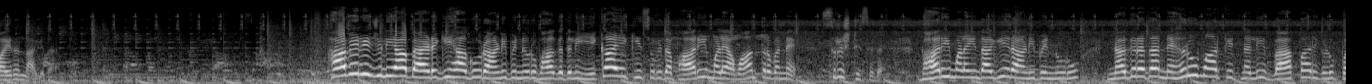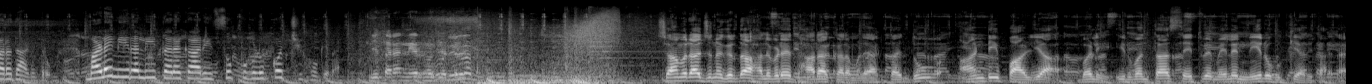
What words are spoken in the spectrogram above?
ವೈರಲ್ ಆಗಿದೆ. ಹಾವೇರಿ ಜಿಲ್ಲೆಯ ಬ್ಯಾಡಗಿ ಹಾಗೂ ರಾಣಿಬೆನ್ನೂರು ಭಾಗದಲ್ಲಿ ಏಕಾಏಕಿ ಸುರಿದ ಭಾರೀ ಮಳೆ ಅವಾಂತರವನ್ನೇ ಸೃಷ್ಟಿಸಿದೆ. ಭಾರೀ ಮಳೆಯಿಂದಾಗಿ ರಾಣಿಬೆನ್ನೂರು ನಗರದ ನೆಹರು ಮಾರ್ಕೆಟ್ನಲ್ಲಿ ವ್ಯಾಪಾರಿಗಳು ಪರದಾಡಿದರು. ಮಳೆ ನೀರಲ್ಲಿ ತರಕಾರಿ ಸೊಪ್ಪುಗಳು ಕೊಚ್ಚಿ ಹೋಗಿವೆ. ಚಾಮರಾಜನಗರದ ಹಲವೆಡೆ ಧಾರಾಕಾರ ಮಳೆ ಆಗ್ತಾ ಇದ್ದು, ಆಂಡಿಪಾಳ್ಯ ಬಳಿ ಇರುವಂತಹ ಸೇತುವೆ ಮೇಲೆ ನೀರು ಹುಕ್ಕಿ ಹರಿತಾ ಇದೆ.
